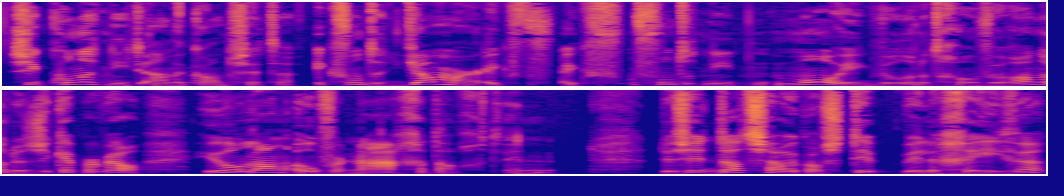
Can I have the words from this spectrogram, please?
Dus ik kon het niet aan de kant zetten. Ik vond het jammer. Ik, ik vond het niet mooi. Ik wilde het gewoon veranderen. Dus ik heb er wel heel lang over nagedacht. En dus dat zou ik als tip willen geven.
